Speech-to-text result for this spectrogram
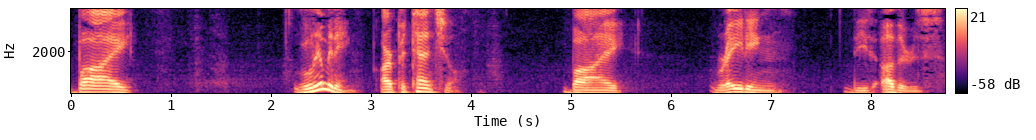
by limiting our potential by rating these others.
